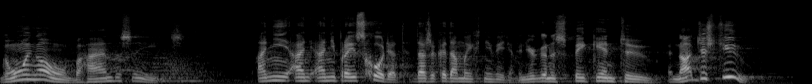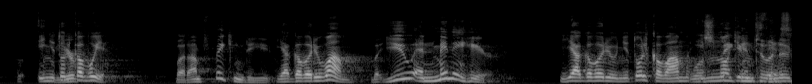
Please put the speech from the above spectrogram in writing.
going on behind the scenes. Они, они, они происходят, даже когда мы их не видим. And you're going to speak into, not just you, И не только вы. but I'm speaking to you, Я говорю вам. but you and many here Я говорю не только вам и многим здесь.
